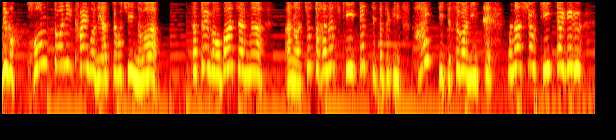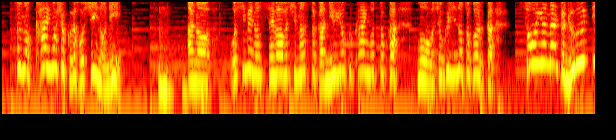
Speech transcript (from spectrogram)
でも本当に介護でやってほしいのは、例えばおばあちゃんが、あの、ちょっと話聞いてって言った時に、はいって言ってそばに行って話を聞いてあげる、その介護職が欲しいのに、うん。あの、おしめの世話をしますとか、入浴介護とか、もう食事のところとか、そういうなんかルーテ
